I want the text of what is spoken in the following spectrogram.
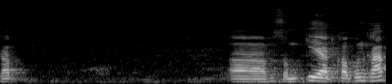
ครับเอ่อพี่สมเกียรติขอบคุณครับ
